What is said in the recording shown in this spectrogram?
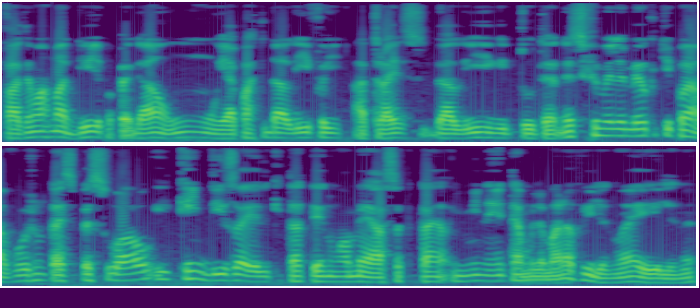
fazer uma armadilha pra pegar um, e a partir dali foi atrás da liga e tudo. Nesse filme ele é meio que tipo, ah, vou juntar esse pessoal e quem diz a ele que tá tendo uma ameaça que tá iminente é a Mulher Maravilha, não é ele, né?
